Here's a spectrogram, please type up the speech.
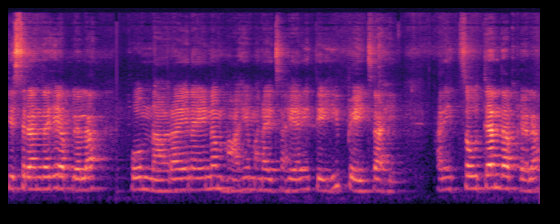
तिसऱ्यांदाही आपल्याला ओम नारायणाय नमहा हे म्हणायचं आहे आणि तेही प्यायचं आहे. आणि चौथ्यांदा आपल्याला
